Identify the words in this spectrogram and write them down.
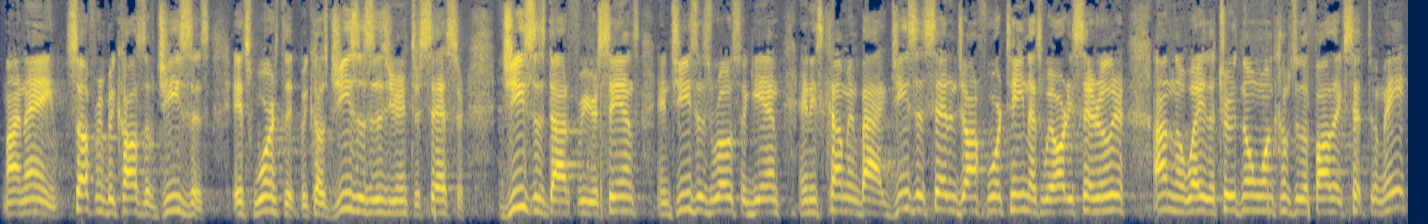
my name, suffering because of Jesus. It's worth it because Jesus is your intercessor. Jesus died for your sins and Jesus rose again and he's coming back. Jesus said in John 14, as we already said earlier, I'm the way, the truth. No one comes to the Father except to me.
